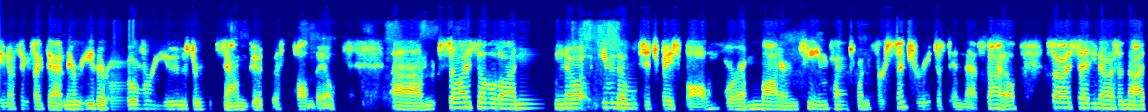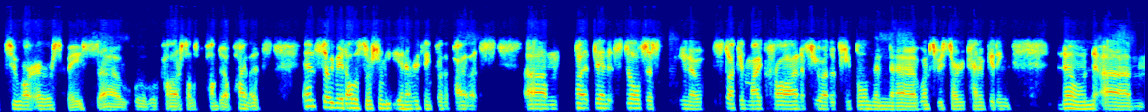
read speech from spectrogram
you know, things like that. And they were either overused or sound good with Palmdale. Um, so I settled on, you know, even though vintage baseball were a modern team playing 21st century, just in that style. So I said, you know, as a nod to our aerospace, uh, we'll, we'll, call ourselves Palmdale Pilots. And so we made all the social media and everything for the pilots. Um, but then it still just you know stuck in my craw and a few other people. And then uh, once we started kind of getting known, um,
